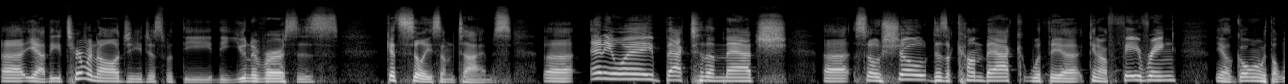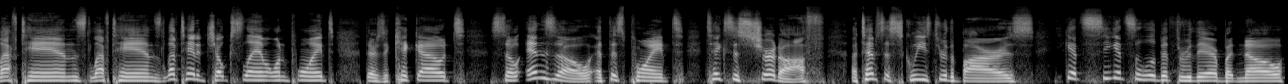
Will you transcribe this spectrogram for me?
Uh, yeah, the terminology just with the the universe is gets silly sometimes. Uh, anyway, back to the match. Uh, so show does a comeback with the uh, you know favoring you know going with the left hands left hands left-handed choke slam at one point there's a kick out so enzo at this point takes his shirt off attempts to squeeze through the bars he gets he gets a little bit through there but no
